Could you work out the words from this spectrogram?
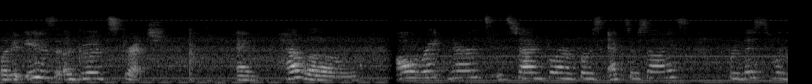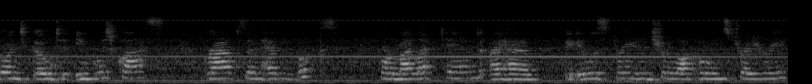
but it is a good stretch. And hello. Alright nerds, it's time for our first exercise. For this we're going to go to English class, grab some heavy books. For my left hand I have the Illustrated Sherlock Holmes Treasury,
